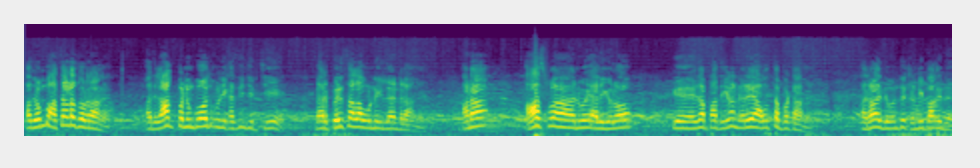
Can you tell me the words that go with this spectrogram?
அது ரொம்ப அசாட சொல்கிறாங்க அது லாக் பண்ணும்போது கொஞ்சம் கசிஞ்சிருச்சு வேறு பெருசாலாம் ஒன்றும் இல்லைன்றாங்க. ஆனால் ஆஸ்மா நோயாளிகளோ இதை பார்த்தீங்கன்னா நிறைய அவஸ்தப்பட்டாங்க அதனால் இது வந்து கண்டிப்பாக இந்த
